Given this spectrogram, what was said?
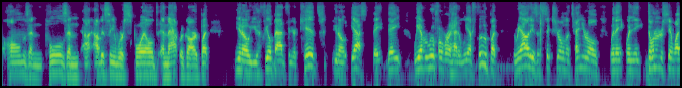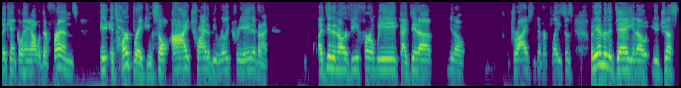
homes and pools, and uh, obviously we're spoiled in that regard. But, you know, you feel bad for your kids. You know, yes, they, they, we have a roof over our head and we have food, but the reality is a six year old and a 10 year old, when they, when they don't understand why they can't go hang out with their friends, it, it's heartbreaking. So I try to be really creative, and I I did an RV for a week. I did a you know drives to different places. But at the end of the day, you know, you just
